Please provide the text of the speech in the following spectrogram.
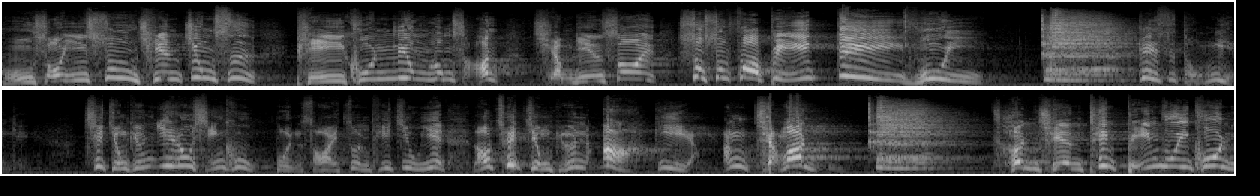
父帅以数千将士疲困两龙山，强元帅速速发兵击回。这是当然的，七将军一路辛苦，本帅准备酒宴，老七将军阿将且慢，趁前铁兵围困，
